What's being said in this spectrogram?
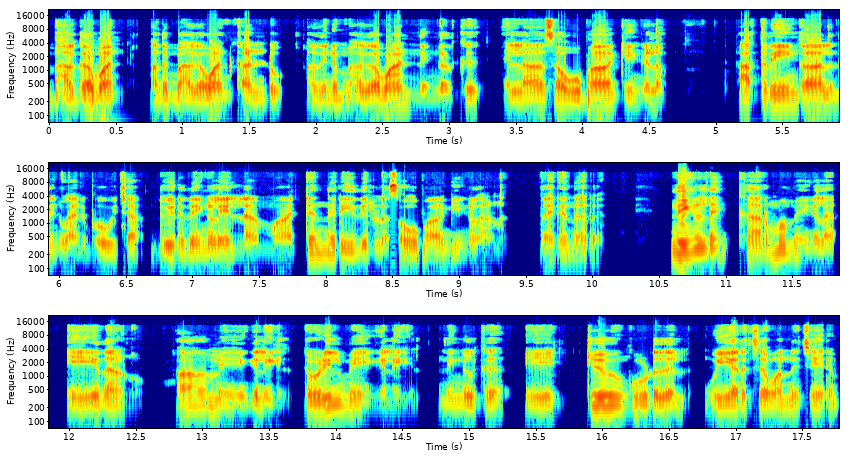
ഭഗവാൻ അത് ഭഗവാൻ കണ്ടു. അതിന് ഭഗവാൻ നിങ്ങൾക്ക് എല്ലാ സൗഭാഗ്യങ്ങളും അത്രയും കാലം നിങ്ങൾ അനുഭവിച്ച ദുരിതങ്ങളെല്ലാം മാറ്റുന്ന രീതിയിലുള്ള സൗഭാഗ്യങ്ങളാണ് തരുന്നത്. നിങ്ങളുടെ കർമ്മ മേഖല ഏതാണോ ആ മേഖലയിൽ തൊഴിൽ മേഖലയിൽ നിങ്ങൾക്ക് ഏറ്റവും കൂടുതൽ ഉയർച്ച വന്നു ചേരും.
